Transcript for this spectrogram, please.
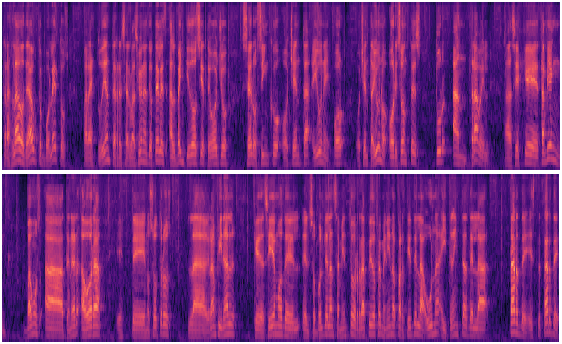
traslado de autos, boletos para estudiantes, reservaciones de hoteles al 2278-0581 o 81 Horizontes Tour and Travel. Así es que también vamos a tener ahora este, nosotros la gran final que decíamos del el softball de lanzamiento rápido femenino a partir de la 1 y 30 de la tarde, esta tarde,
